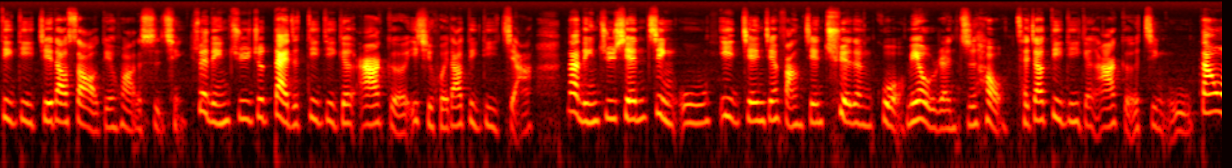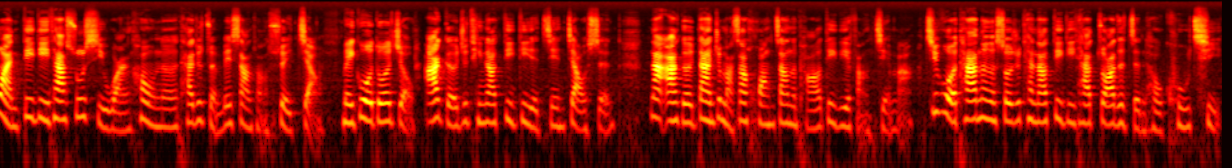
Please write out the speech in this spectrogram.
弟弟接到骚扰电话的事情，所以邻居就带着弟弟跟阿格一起回到弟弟家。那邻居先进屋，一间一间房间确认过没有人之后，才叫弟弟跟阿格进屋。当晚弟弟他梳洗。洗完后呢，他就准备上床睡觉。没过多久，阿格就听到弟弟的尖叫声。那阿格当然就马上慌张的跑到弟弟的房间嘛。结果他那个时候就看到弟弟他抓着枕头哭泣，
